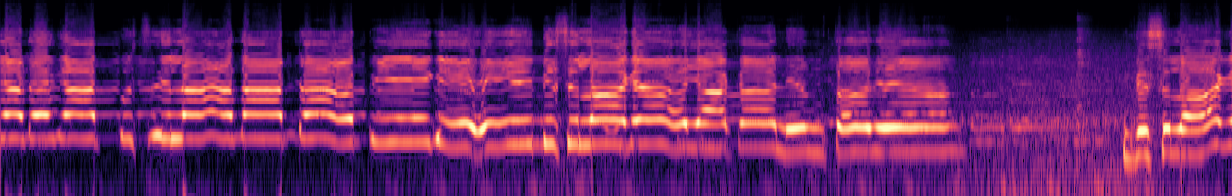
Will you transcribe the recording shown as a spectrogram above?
ನಡೆಗ ಕುಸಿಲಾದ ಟಾಪಿಗೆ ಬಿಸಿಲಾಗ ಯಾಕ ನಿಂತದೆ? ಬಿಸಿಲಾಗ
